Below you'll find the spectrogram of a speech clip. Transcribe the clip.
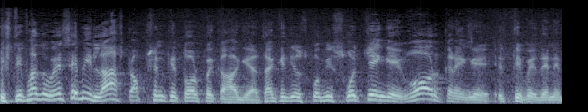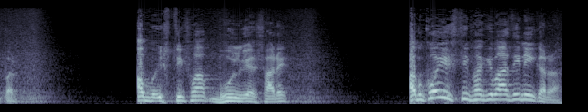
इस्तीफा तो वैसे भी लास्ट ऑप्शन के तौर पे कहा गया था कि जी उसको भी सोचेंगे, गौर करेंगे इस्तीफे देने पर। अब इस्तीफा भूल गए सारे। अब कोई इस्तीफा की बात ही नहीं कर रहा।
